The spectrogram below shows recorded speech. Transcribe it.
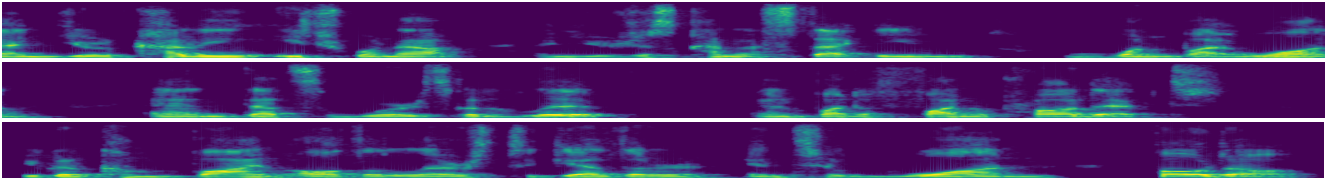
and you're cutting each one out and you're just kind of stacking them one by one. And that's where it's gonna live. And by the final product, you're gonna combine all the layers together into one photo.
